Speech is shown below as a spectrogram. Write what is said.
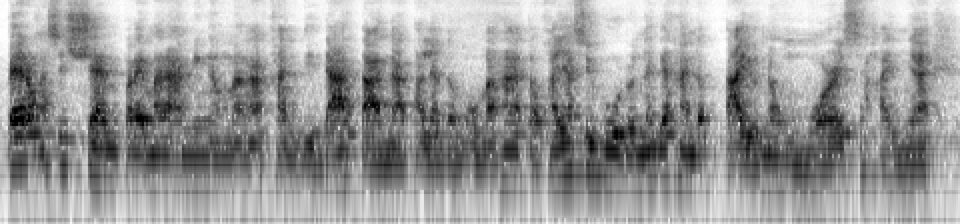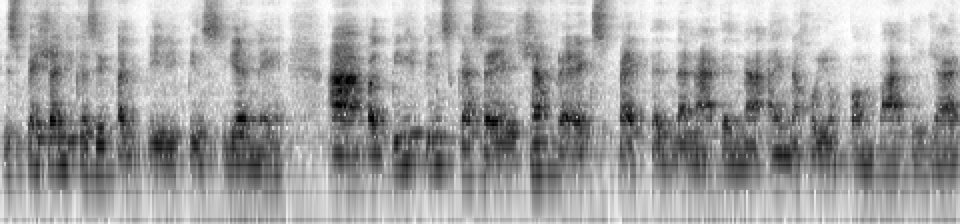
Pero kasi syempre maraming ang mga kandidata na talagang humahataw. Kaya siguro naghahanap tayo ng more sa kanya. Especially kasi pag Philippines yan eh. Ah, pag Philippines kasi, syempre expected na natin na ay naku yung pambato dyan.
